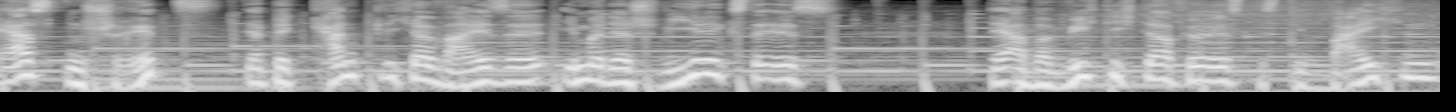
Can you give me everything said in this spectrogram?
ersten Schritt, der bekanntlicherweise immer der schwierigste ist, der aber wichtig dafür ist, dass die Weichen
